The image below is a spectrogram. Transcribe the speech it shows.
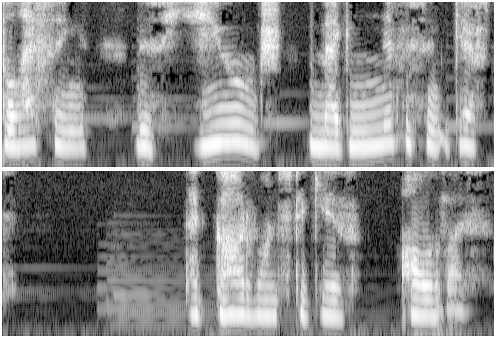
blessing this huge, magnificent gift that God wants to give all of us.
